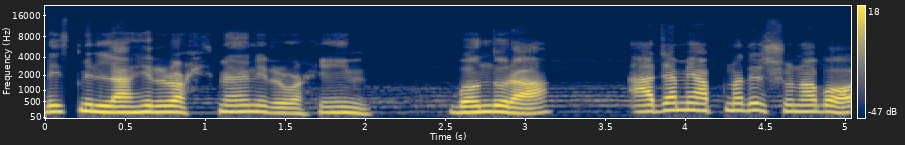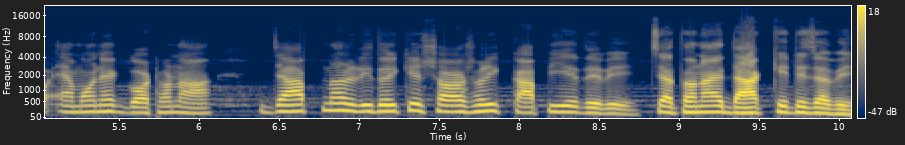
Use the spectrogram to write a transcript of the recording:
বিসমিল্লাহির রহমানির রহিম। বন্ধুরা, আজ আমি আপনাদের শোনাবো এমন এক ঘটনা যা আপনার হৃদয়কে সরাসরি কাঁপিয়ে দেবে, চেতনায় দাগ কেটে যাবে।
